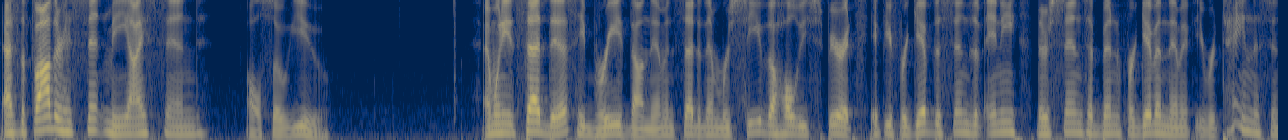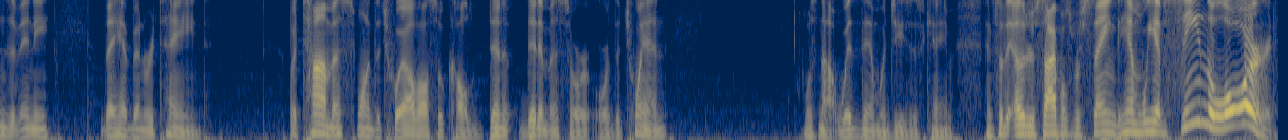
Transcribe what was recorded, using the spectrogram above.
As the Father has sent me, I send also you. And when he had said this, he breathed on them and said to them, Receive the Holy Spirit. If you forgive the sins of any, their sins have been forgiven them. If you retain the sins of any, they have been retained. But Thomas, one of the twelve, also called Didymus, or, or the twin, was not with them when Jesus came. And so the other disciples were saying to him, We have seen the Lord.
